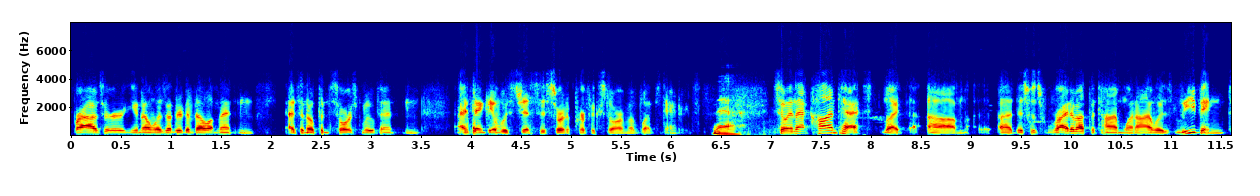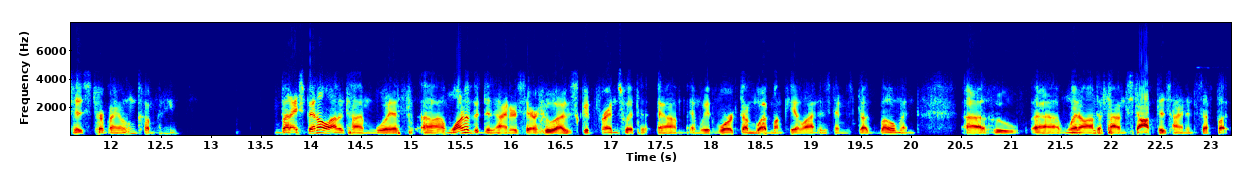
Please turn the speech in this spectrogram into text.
browser you know was under development and as an open source movement and I think it was just this sort of perfect storm of web standards. Yeah. So in that context, like um, uh, this was right about the time when I was leaving to start my own company, but I spent a lot of time with uh, one of the designers there who I was good friends with, um, and we had worked on WebMonkey a lot. His name was Doug Bowman, uh, who uh, went on to found Stop Design and stuff. But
